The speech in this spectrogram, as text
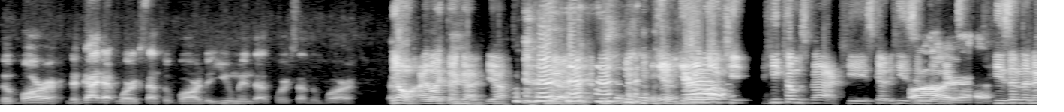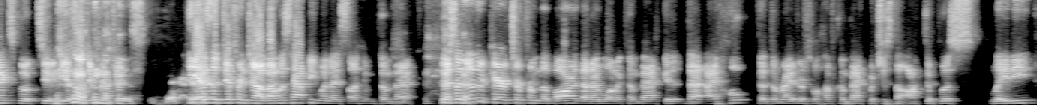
the bar, the guy that works at the bar, the human that works at the bar. Yo, I like that guy. Yeah. yeah. yeah you're in luck. He, he comes back. He's got he's in the ah, next, yeah. he's in the next book too. He has a different he has a different job. I was happy when I saw him come back. There's another character from the bar that I want to come back uh, that I hope that the writers will have come back, which is the octopus lady.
